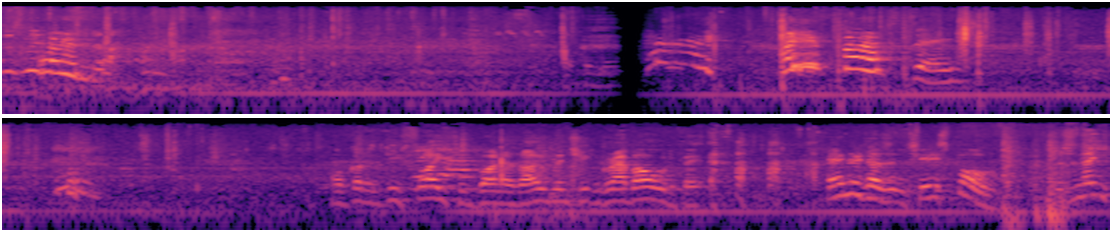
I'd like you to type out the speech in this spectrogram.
Home. Are you thirsty? I've got a deflated one of those and she can grab hold of it. Henry doesn't chase balls. Doesn't he?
